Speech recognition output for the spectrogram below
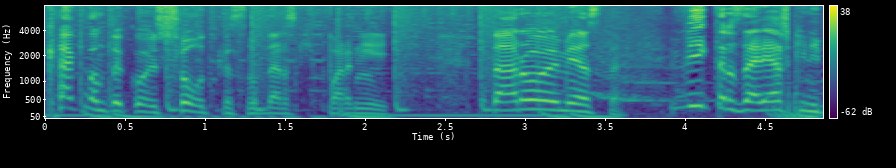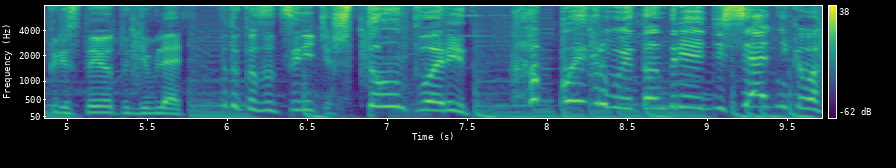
Как вам такое шоу от краснодарских парней? Второе место. Виктор Заряжки не перестает удивлять. Вы только зацените, что он творит. Обыгрывает Андрея Десятникова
